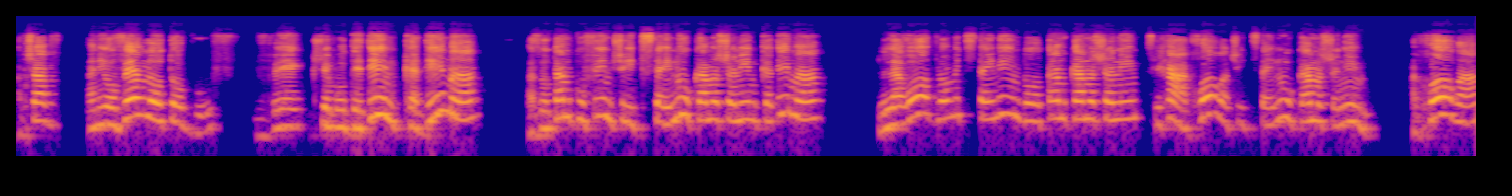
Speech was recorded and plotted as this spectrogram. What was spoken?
עכשיו, אני עובר לאותו גוף, וכשמודדים קדימה, אז אותם גופים שהצטיינו כמה שנים קדימה, לרוב לא מצטיינים באותם כמה שנים, סליחה, אחורה, שהצטיינו כמה שנים אחורה,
